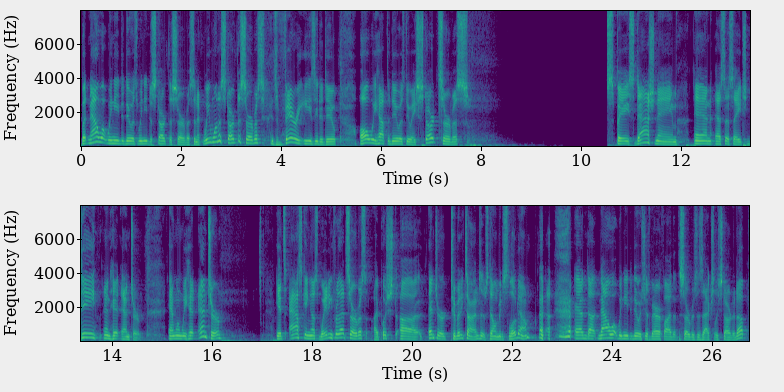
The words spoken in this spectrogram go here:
But now what we need to do is we need to start the service. And if we want to start the service, it's very easy to do. All we have to do is do a start service space dash name and SSHD and hit enter. And when we hit enter, it's asking us, waiting for that service. I pushed uh, enter too many times. It was telling me to slow down. and uh, now what we need to do is just verify that the service is actually started up.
